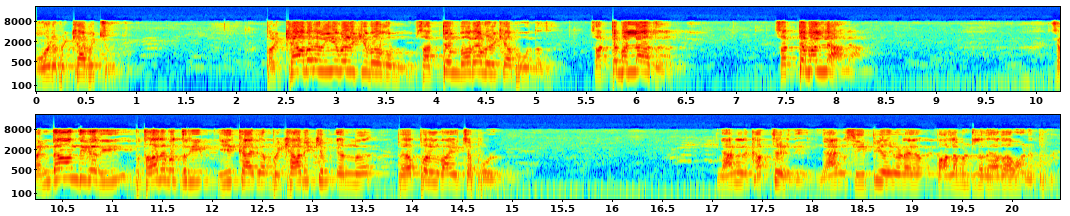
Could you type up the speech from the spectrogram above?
ഓടി പ്രഖ്യാപിച്ചു പ്രഖ്യാപനം ഈ വഴിക്ക് പോകും. സത്യം വേറെ വഴിക്കാണ് പോകുന്നത്. സത്യമല്ല അത്. സത്യമല്ല. രണ്ടാം തീയതി പ്രധാനമന്ത്രി ഈ കാര്യം പ്രഖ്യാപിക്കും എന്ന് പേപ്പറിൽ വായിച്ചപ്പോൾ ഞാനൊരു കത്തെഴുതി ഞാൻ സി പി ഐയുടെ പാർലമെന്റിലെ നേതാവാണിപ്പോൾ.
